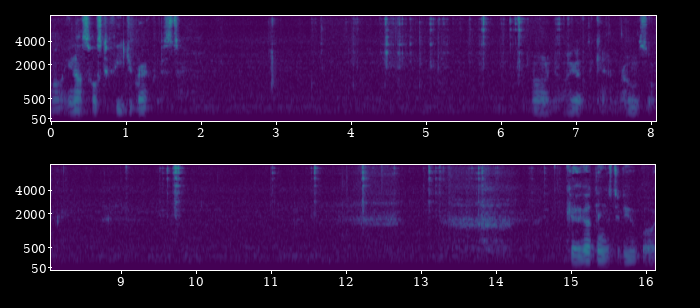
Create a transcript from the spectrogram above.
Well, you're not supposed to feed your breakfast. Oh no, I got the camera, I'm sorry. Okay, I got things to do, boy.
